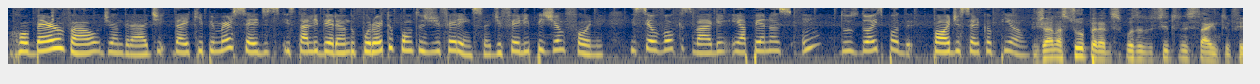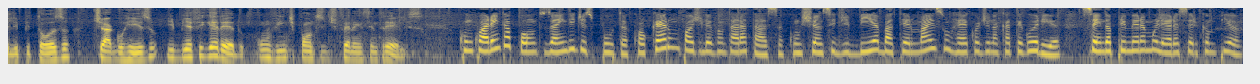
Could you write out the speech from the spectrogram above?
Roberto Val de Andrade, da equipe Mercedes, está liderando por oito pontos de diferença de Felipe Gianfone e seu Volkswagen e apenas um dos dois pode, pode ser campeão. Já na Super, a disputa do título está entre Felipe Toso, Thiago Riso e Bia Figueiredo, com 20 pontos de diferença entre eles. Com 40 pontos ainda em disputa, qualquer um pode levantar a taça, com chance de Bia bater mais um recorde na categoria, sendo a primeira mulher a ser campeã.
